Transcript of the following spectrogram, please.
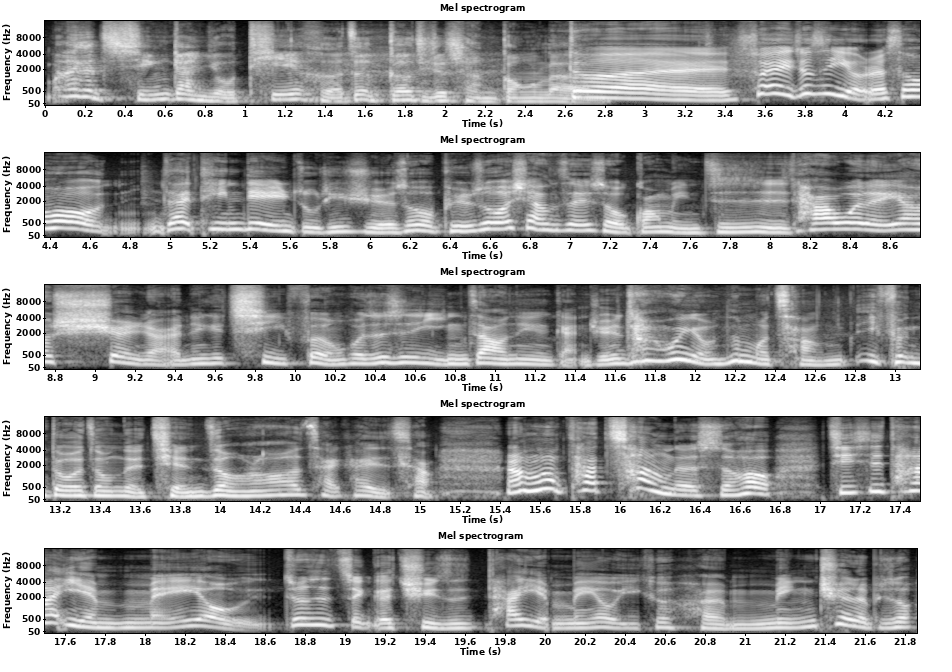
嘛。那个情感有贴合，这个歌曲就成功了。对，所以就是有的时候你在听电影主题曲的时候，比如说像这一首《光明之日》，它为了要渲染那个气氛，或者是营造那个感觉，它会有那么长一分多钟的前奏，然后才开始唱。然后他唱的时候，其实他也没有，就是整个曲子他也没有一个很明确的，比如说。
